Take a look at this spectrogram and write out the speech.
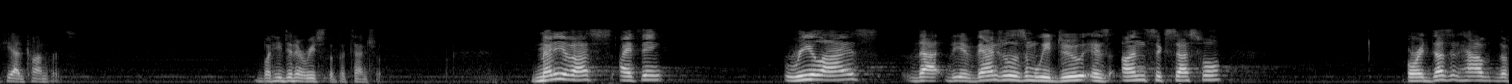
he had converts. But he didn't reach the potential. Many of us, I think, realize that the evangelism we do is unsuccessful or it doesn't have the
